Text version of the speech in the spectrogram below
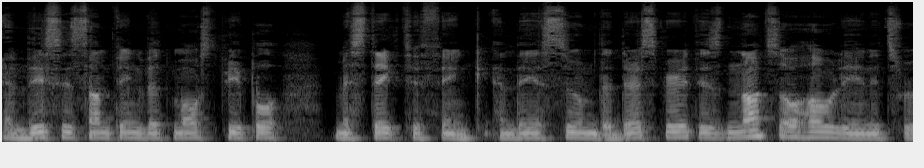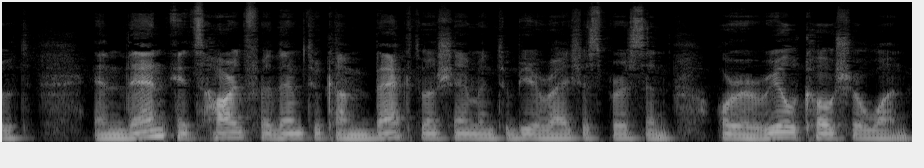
And this is something that most people mistake to think, and they assume that their spirit is not so holy in its root. And then it's hard for them to come back to Hashem and to be a righteous person or a real kosher one,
